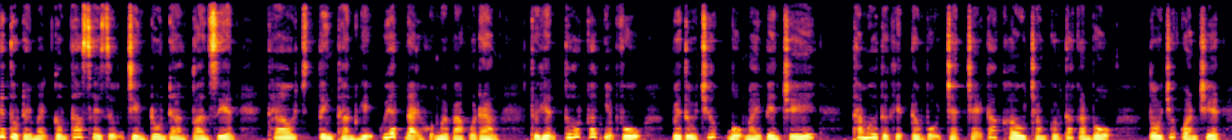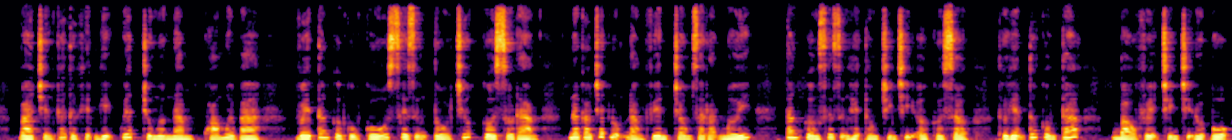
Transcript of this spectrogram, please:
tiếp tục đẩy mạnh công tác xây dựng chỉnh đốn Đảng toàn diện theo tinh thần nghị quyết Đại hội 13 của Đảng, thực hiện tốt các nhiệm vụ về tổ chức bộ máy biên chế, tham mưu thực hiện đồng bộ chặt chẽ các khâu trong công tác cán bộ, tổ chức quán triệt và triển khai thực hiện nghị quyết Trung ương năm khóa 13 về tăng cường củng cố xây dựng tổ chức cơ sở đảng, nâng cao chất lượng đảng viên trong giai đoạn mới, tăng cường xây dựng hệ thống chính trị ở cơ sở, thực hiện tốt công tác bảo vệ chính trị nội bộ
